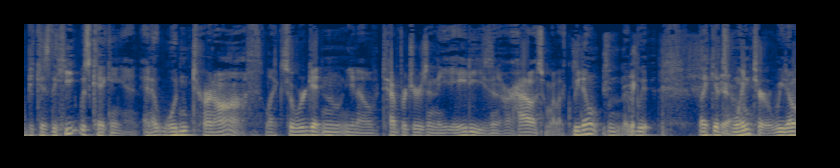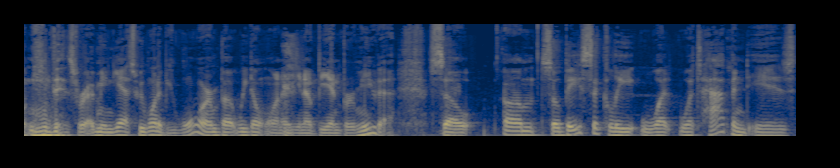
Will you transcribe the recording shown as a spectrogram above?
because the heat was kicking in and it wouldn't turn off. Like, so we're getting you know temperatures in the 80s in our house, and we're like, we don't we, like it's yeah. winter. We don't need this. I mean, yes, we want to be warm, but we don't want to you know be in Bermuda. So um, so basically, what what's happened is,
